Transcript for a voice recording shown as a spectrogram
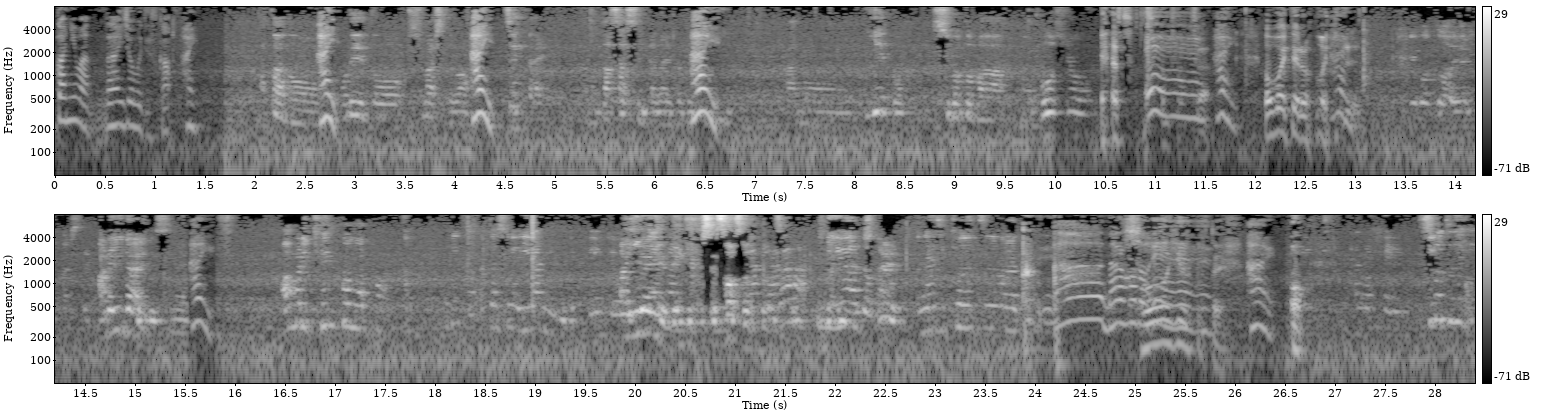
他には大丈夫ですか？はい。あとあの、はい。お礼としましては、はい。前回あの出させていただいた時に、はい。あの家と仕事場の帽子を。ええはい。覚えてる覚えてる、はい。ということをやりましてあれ以来ですね。はい。あんまり喧嘩が私がイランニングで勉強あイランニングで勉強してそうそうだそうからキーワードが同じ共通ワードでああなるほどそういうええことよ、はいあ、仕事でもね。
